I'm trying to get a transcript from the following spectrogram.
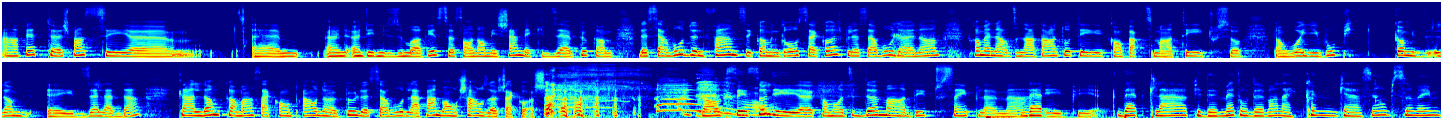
En fait, je pense que c'est, euh, euh, un, un des humoristes, son nom m'échappe, mais qui disait un peu comme le cerveau d'une femme, c'est comme une grosse sacoche, puis le cerveau d'un homme, c'est comme un ordinateur, tout est compartimenté et tout ça. Donc, voyez-vous, puis comme l'homme euh, il disait là-dedans, quand l'homme commence à comprendre un peu le cerveau de la femme, on change de sacoche. Donc, c'est ça, les, euh, comme on dit, demander tout simplement. D'être- Et puis, d'être clair puis de mettre au devant la communication puis ça même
